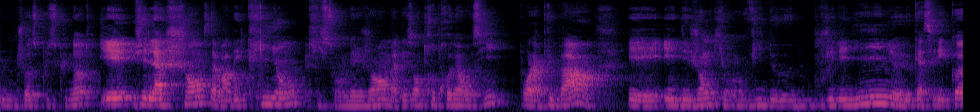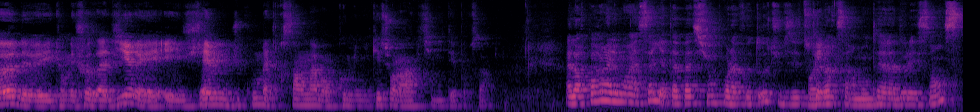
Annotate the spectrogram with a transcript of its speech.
une chose plus qu'une autre. Et j'ai la chance d'avoir des clients qui sont des gens, bah, des entrepreneurs aussi, pour la plupart, et, et, des gens qui ont envie de, bouger les lignes, de casser les codes, et qui ont des choses à dire, et, j'aime du coup mettre ça en avant, communiquer sur leur activité pour ça. Alors parallèlement à ça, il y a ta passion pour la photo, tu disais tout à l'heure que ça remontait à l'adolescence.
